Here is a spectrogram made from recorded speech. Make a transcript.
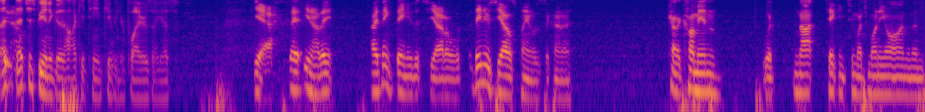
that, that's just being a good hockey team, keeping your players, I guess. Yeah, they, you know they. I think they knew that Seattle. They knew Seattle's plan was to kind of, kind of come in with not taking too much money on, and then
